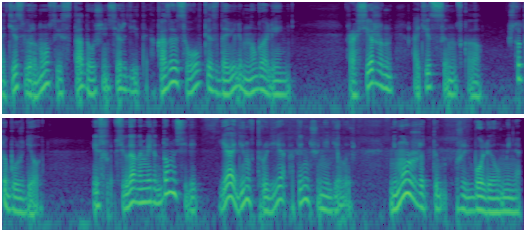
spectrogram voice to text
Отец вернулся из стада очень сердитый. Оказывается, волки задавили много оленей. Рассерженный отец сыну сказал, что ты будешь делать? Если всегда намерен дома сидеть, я один в труде, а ты ничего не делаешь. Не можешь же ты жить более у меня.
